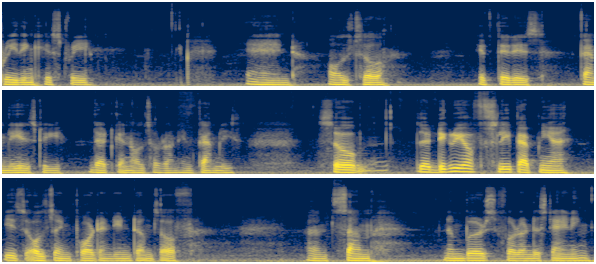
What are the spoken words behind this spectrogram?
breathing history and also if there is family history that can also run in families so the degree of sleep apnea is also important in terms of some numbers for understanding.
